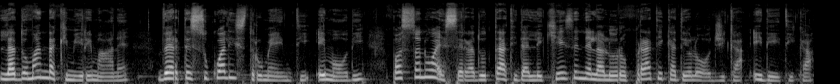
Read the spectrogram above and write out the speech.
La domanda che mi rimane verte su quali strumenti e modi possono essere adottati dalle Chiese nella loro pratica teologica ed etica,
